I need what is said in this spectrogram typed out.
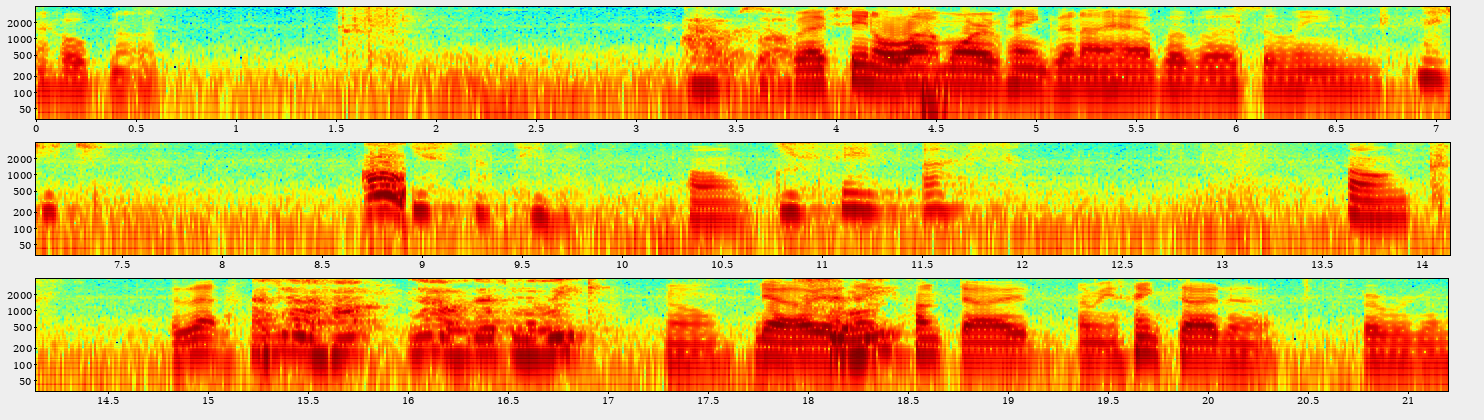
I hope not. I hope so. But I've seen a lot more of Hank than I have of uh, Celine. Malik, Oh, you stopped him. Honk, You saved us. honk. Is that that's not Hunk. No, that's Malik. No. Yeah, oh yeah. Silly. Hank, Hunk died. I mean, Hank died uh, forever ago.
